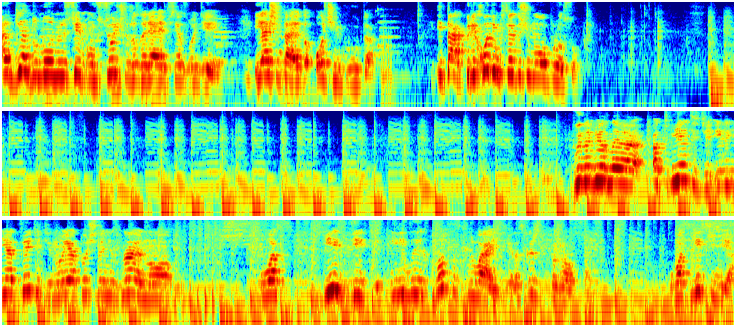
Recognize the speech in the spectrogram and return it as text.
Агенту 007 он все еще разоряет всех злодеев. И я считаю, это очень круто. Итак, переходим к следующему вопросу. Вы, наверное, ответите или не ответите, но я точно не знаю, но у вас есть дети или вы их просто скрываете? Расскажите, пожалуйста. У вас есть семья?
